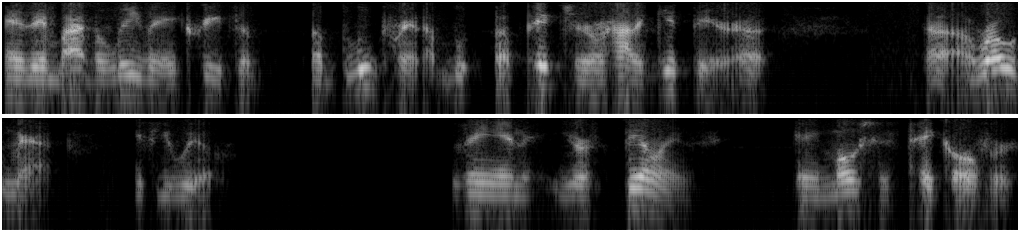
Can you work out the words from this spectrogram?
And then by believing it, creates a, a blueprint, a, a picture of how to get there, a, a roadmap, if you will. Then your feelings and emotions take over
